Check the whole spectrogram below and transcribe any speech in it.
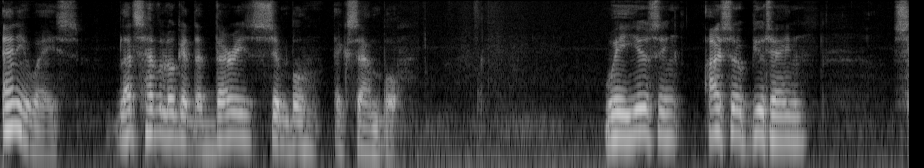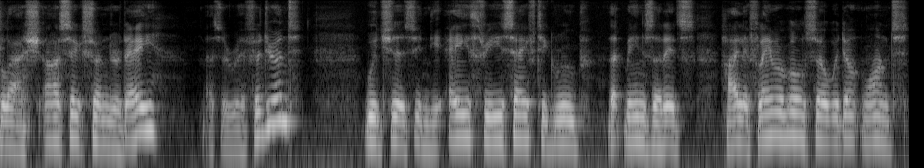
Anyways, let's have a look at a very simple example. We're using isobutane slash R600A as a refrigerant which is in the A3 safety group. That means that it's highly flammable, so we don't want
